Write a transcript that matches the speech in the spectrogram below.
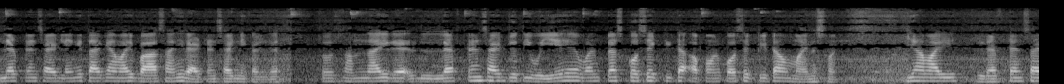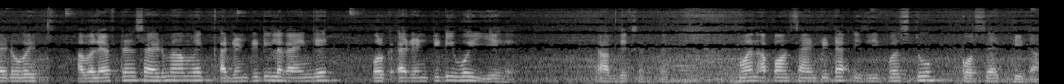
लेफ़्ट हैंड साइड लेंगे ताकि हमारी बासानी राइट हैंड साइड निकल जाए। तो हमारी लेफ़्ट हैंड साइड जो थी वो ये है one plus cosec theta upon cosec theta minus one ये हमारी लेफ़्ट हैंड साइड हो गई। अब लेफ़्ट हैंड साइड में हम एक आइडेंटिटी लगाएँगे और आइडेंटिटी वो ये है। आप देख सकते हैं। One upon sine theta is equals to cosec theta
